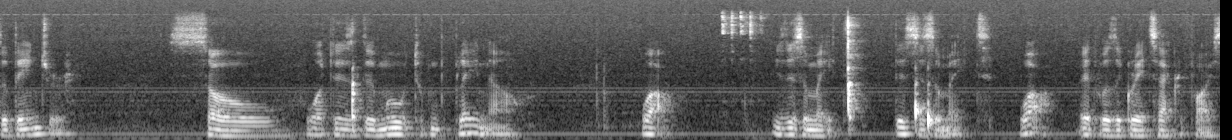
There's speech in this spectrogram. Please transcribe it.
the danger. So what is the move to play now? Wow. Is this a mate. This is a mate. Wow. It was a great sacrifice.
